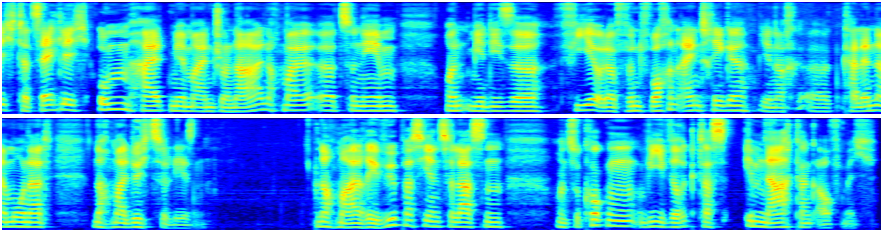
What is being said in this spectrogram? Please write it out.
ich tatsächlich, um halt mir mein Journal nochmal äh, zu nehmen und mir diese vier oder fünf Wocheneinträge, je nach äh, Kalendermonat, nochmal durchzulesen. Nochmal Revue passieren zu lassen und zu gucken, wie wirkt das im Nachgang auf mich.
